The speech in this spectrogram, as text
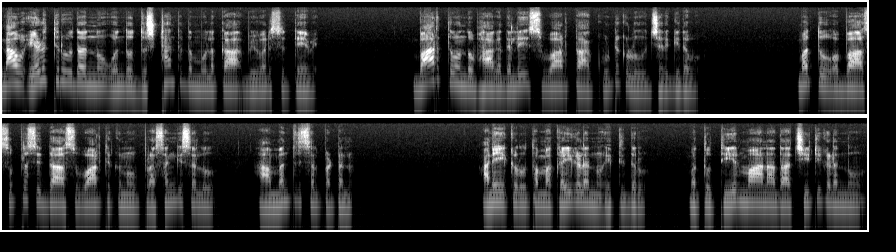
ನಾವು ಹೇಳುತ್ತಿರುವುದನ್ನು ಒಂದು ದೃಷ್ಟಾಂತದ ಮೂಲಕ ವಿವರಿಸುತ್ತೇವೆ. ಭಾರತ ಒಂದು ಭಾಗದಲ್ಲಿ ಸುವಾರ್ಥ ಕೂಟಗಳು ಜರುಗಿದವು ಮತ್ತು ಒಬ್ಬ ಸುಪ್ರಸಿದ್ಧ ಸುವಾರ್ಥಿಕನು ಪ್ರಸಂಗಿಸಲು ಆಮಂತ್ರಿಸಲ್ಪಟ್ಟನು. ಅನೇಕರು ತಮ್ಮ ಕೈಗಳನ್ನು ಎತ್ತಿದ್ದರು ಮತ್ತು ತೀರ್ಮಾನದ ಚೀಟಿಗಳನ್ನು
